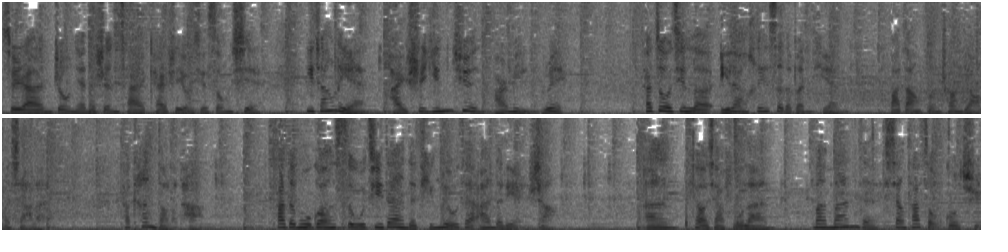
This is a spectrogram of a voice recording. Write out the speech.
虽然中年的身材开始有些松懈，一张脸还是英俊而敏锐。他坐进了一辆黑色的本田，把挡风窗摇了下来。他看到了他，他的目光肆无忌惮地停留在安的脸上。安跳下扶栏。慢慢的向他走过去，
